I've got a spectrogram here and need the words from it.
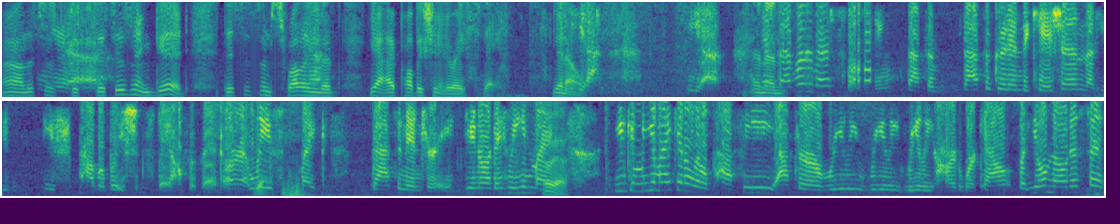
Oh, this is Yeah. this, this isn't good. This is some swelling Yeah. that, yeah, I probably shouldn't race today. You know. Yeah. Yeah. And then- if ever there's swelling, that's a that's a good indication that you you should, probably should stay off of it, or at Yeah. least like that's an injury. Do you know what I mean? Like Oh, yeah. You can you might get a little puffy after a really really really hard workout, but you'll notice it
